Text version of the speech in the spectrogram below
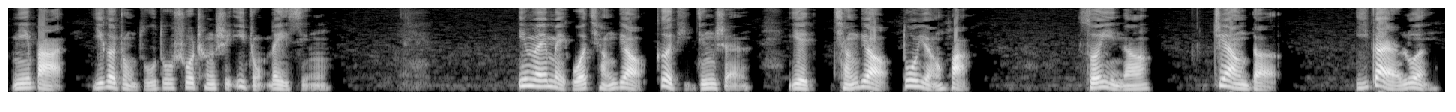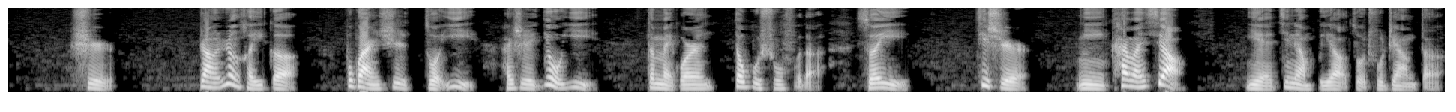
你把一个种族都说成是一种类型。因为美国强调个体精神，也强调多元化，所以呢，这样的一概而论是让任何一个不管是左翼还是右翼的美国人都不舒服的。所以，即使你开玩笑。也尽量不要做出这样的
